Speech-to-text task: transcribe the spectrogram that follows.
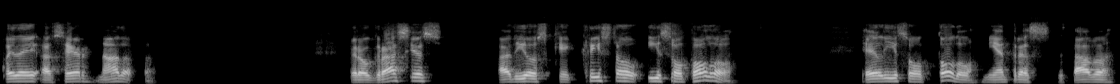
puede hacer nada. Pero gracias a Dios que Cristo hizo todo. Él hizo todo mientras estaba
